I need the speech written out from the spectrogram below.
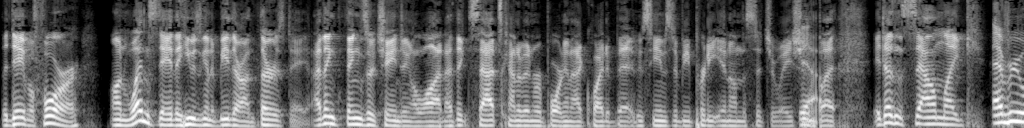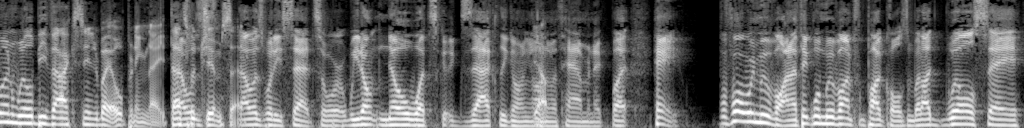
the day before on Wednesday that he was going to be there on Thursday. I think things are changing a lot. I think Sat's kind of been reporting that quite a bit, who seems to be pretty in on the situation. Yeah. But it doesn't sound like Everyone will be vaccinated by opening night. That's that what Jim said. That was what he said. So we're, we don't know what's exactly going on Yep. with Hamonic. But hey, before we move on, I think we'll move on from Podkolzin. But I will say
